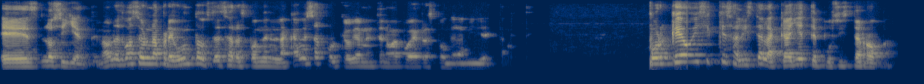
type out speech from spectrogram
es lo siguiente, ¿no? Les voy a hacer una pregunta, ustedes se responden en la cabeza porque obviamente no me pueden responder a mí directamente. ¿Por qué hoy sí que saliste a la calle te pusiste ropa?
